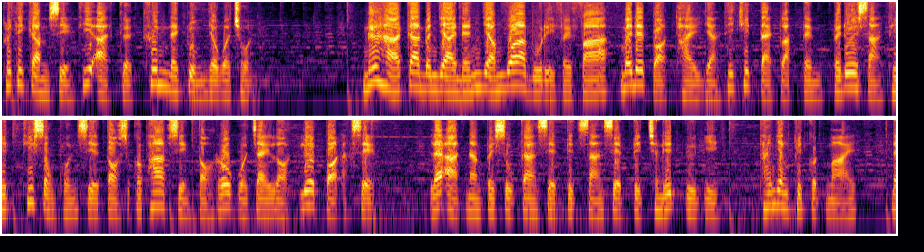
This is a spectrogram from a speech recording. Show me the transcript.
พฤติกรรมเสี่ยงที่อาจเกิดขึ้นในกลุ่มเยาวชน เนื้อหาการบรรยายเน้นย้ำว่าบุหรี่ไฟฟ้าไม่ได้ปลอดภัยอย่างที่คิดแต่กลับเต็มไปด้วยสารพิษที่ส่งผลเสียต่อสุขภาพเสี่ยงต่อโรคหัวใจหลอดเลือดปอดอักเสบและอาจนำไปสู่การเสพติดสารเสพติดชนิดอื่นอีก ทั้งยังผิดกฎหมายใน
